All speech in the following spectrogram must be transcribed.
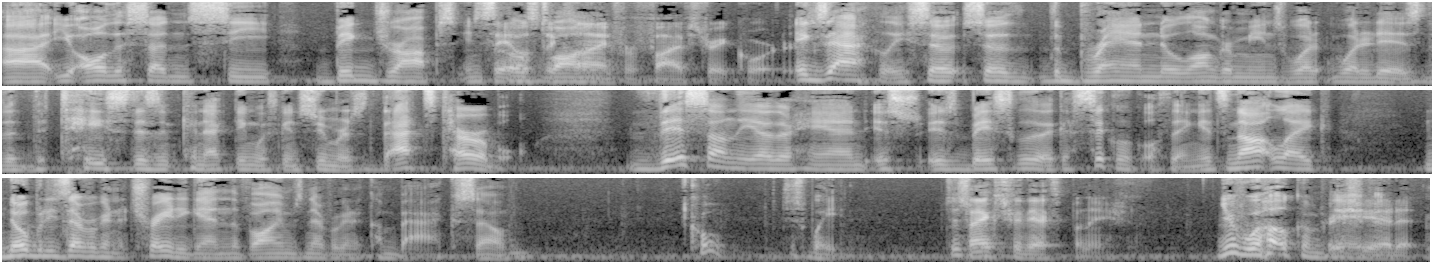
Uh, you all of a sudden see big drops in sales decline for five straight quarters. Exactly. So, so the brand no longer means what, what it is. The, the taste isn't connecting with consumers. That's terrible. This, on the other hand, is, is basically like a cyclical thing. It's not like nobody's ever going to trade again. The volume's never going to come back. So, Cool. just wait. Just Thanks wait. for the explanation. You're welcome, Appreciate David. it.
